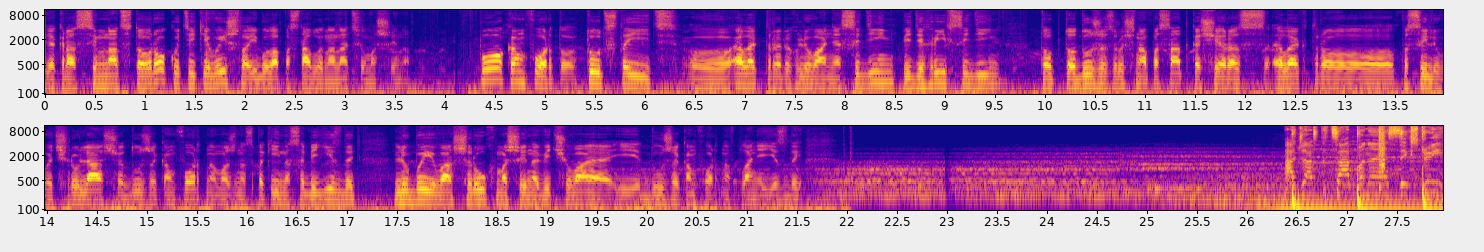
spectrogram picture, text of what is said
якраз 17-го року тільки вийшла і була поставлена на цю машину. По комфорту тут стоїть електрорегулювання сидінь, підігрів сидінь, тобто дуже зручна посадка. Ще раз електропосилювач руля, що дуже комфортно, можна спокійно собі їздити. Любий ваш рух машина відчуває і дуже комфортно в плані їзди. Dropped the top on the S63.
